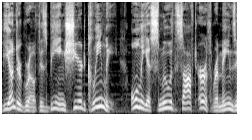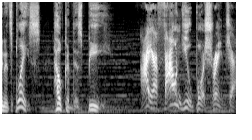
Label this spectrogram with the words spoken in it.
The undergrowth is being sheared cleanly. Only a smooth, soft earth remains in its place. How could this be? I have found you, Bushranger.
